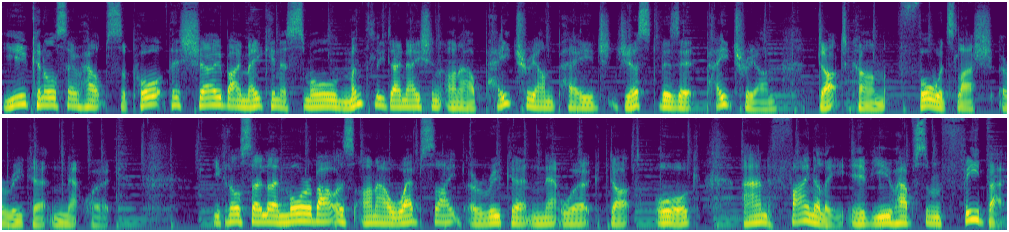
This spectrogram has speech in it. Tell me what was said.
You can also help support this show by making a small monthly donation on our Patreon page. Just visit patreon.com forward slash Arukah Network. You can also learn more about us on our website, arukahnetwork.org. And finally, if you have some feedback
